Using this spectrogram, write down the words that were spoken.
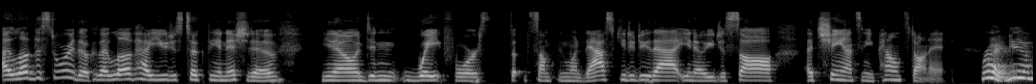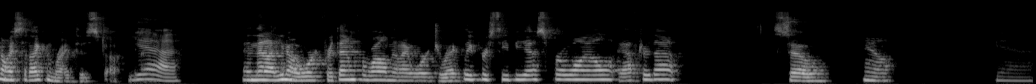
I love the story though, because I love how you just took the initiative, you know, and didn't wait for something wanted to ask you to do mm-hmm. that. You know, you just saw a chance and you pounced on it. Right. Yeah. No, I said, I can write this stuff. Yeah. And then I, you know, I worked for them for a while, and then I worked directly for CBS for a while after that. So, you know. Yeah.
